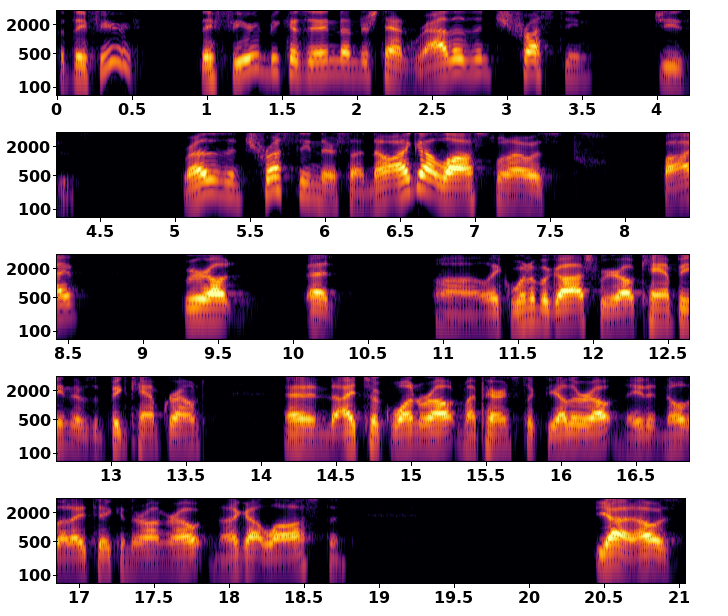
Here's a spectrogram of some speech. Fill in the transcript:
but they feared. They feared because they didn't understand. Rather than trusting Jesus, rather than trusting their son. Now, I got lost when I was five. We were out at uh, Lake Winnebagosh. We were out camping. There was a big campground. And I took one route, and my parents took the other route, and they didn't know that I'd taken the wrong route, and I got lost. And yeah, I was.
